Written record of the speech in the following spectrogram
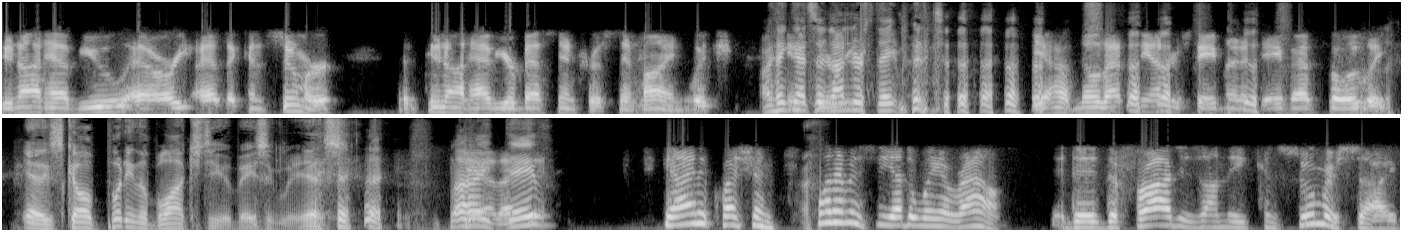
do not have you, or as a consumer, that do not have your best interests in mind. Which I think that's theory, an understatement. yeah, no, that's the understatement, Dave. Absolutely. Yeah, it's called putting the blocks to you, basically. Yes. All yeah, right, Dave. It. Yeah, I had a question. What if it's the other way around? the the fraud is on the consumer side.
